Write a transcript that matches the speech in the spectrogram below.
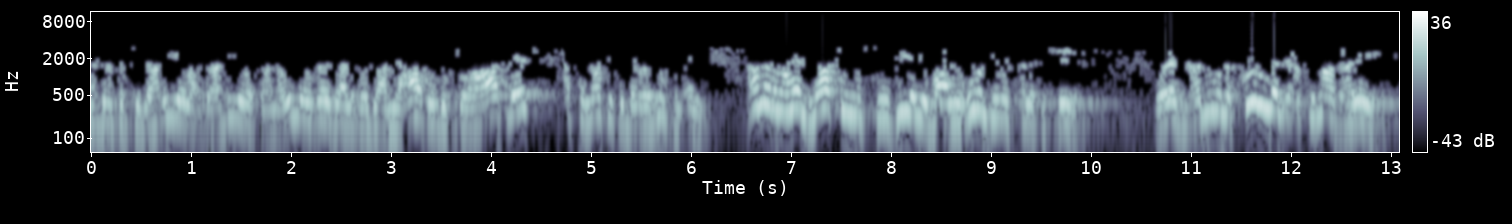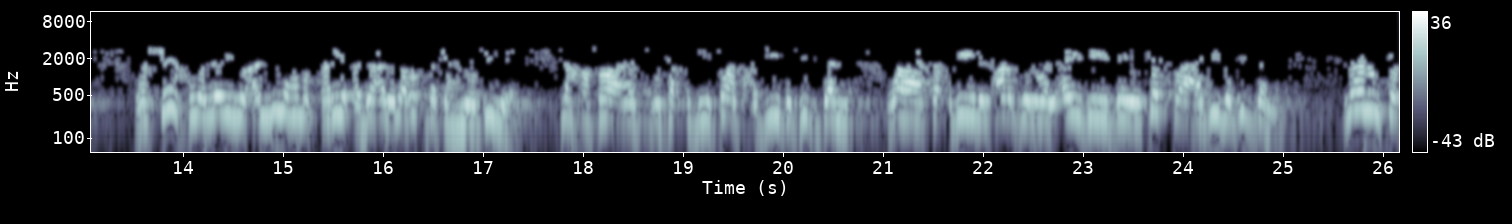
مدرسة ابتدائية وإعدادية وثانوية وغير ذلك وجامعات ودكتورات ليش؟ حتى الناس يتدرجون في العلم. أمر مهم لكن الصوفية يبالغون في مسألة الشيخ. ويجعلون كل الاعتماد عليه. والشيخ هو الذي يعلمهم الطريقة جعلوا له رتبة كهنوتية له خصائص وتقديسات عجيبة جدا وتقبيل الأرجل والأيدي بكثرة عجيبة جدا. لا ننكر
